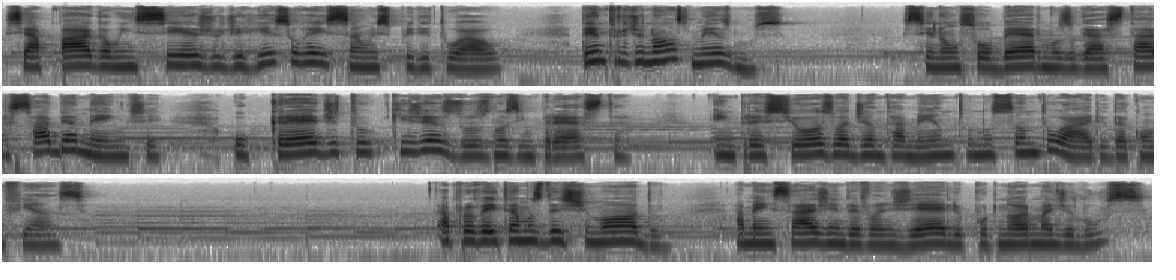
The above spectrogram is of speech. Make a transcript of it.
se apaga o ensejo de ressurreição espiritual dentro de nós mesmos. Se não soubermos gastar sabiamente o crédito que Jesus nos empresta em precioso adiantamento no santuário da confiança. Aproveitamos deste modo a mensagem do Evangelho por norma de luz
